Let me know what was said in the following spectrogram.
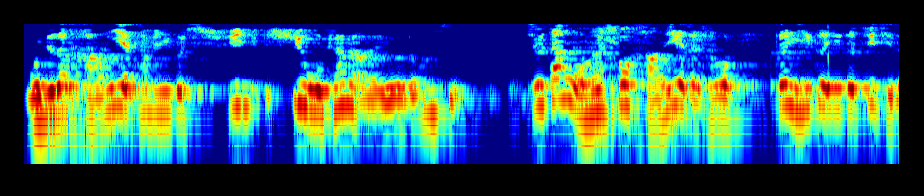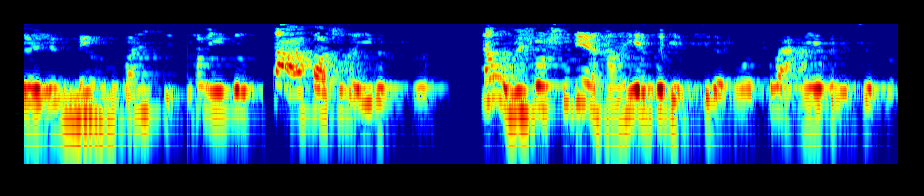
我觉得行业它是一个虚虚无缥缈的一个东西。其实当我们说行业的时候，跟一个一个具体的人没有什么关系，它是一个大而化之的一个词。当我们说书店行业不景气的时候，出版行业不景气的时候，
